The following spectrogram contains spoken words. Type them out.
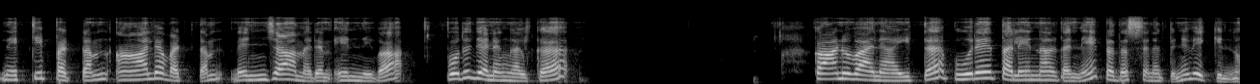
നെറ്റിപ്പട്ടം ആലവട്ടം വെഞ്ചാമരം എന്നിവ പൊതുജനങ്ങൾക്ക് കാണുവാനായിട്ട് പൂരെ തലേന്നാൾ തന്നെ പ്രദർശനത്തിന് വെക്കുന്നു.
